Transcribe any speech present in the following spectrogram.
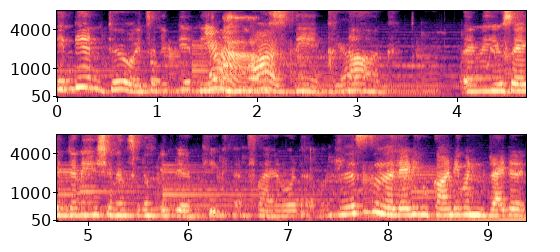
Indian too. It's an Indian name. Yeah. Nag. Nag. Snake. Yeah. Nag. I mean, you say Indonesian instead of Indian. Peak, fine, whatever. This is a lady who can't even write a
